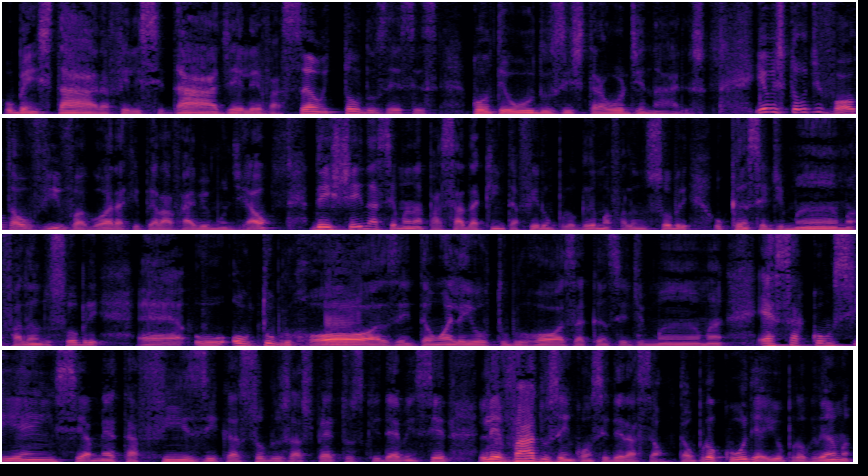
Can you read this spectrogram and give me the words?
o bem-estar, a felicidade, a elevação e todos esses conteúdos extraordinários. Eu estou de volta ao vivo agora aqui pela Vibe Mundial. Deixei na semana passada, quinta-feira, um programa falando sobre sobre o câncer de mama, falando sobre é, o outubro rosa. Então, olha aí, outubro rosa, câncer de mama, essa consciência metafísica sobre os aspectos que devem ser levados em consideração. Então, procure aí o programa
